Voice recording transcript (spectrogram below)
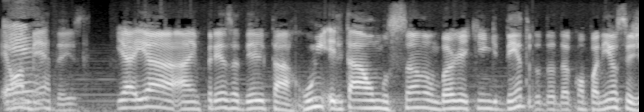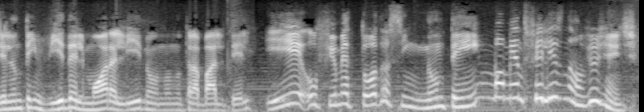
É, uma É. merda isso. E aí a, a empresa dele tá ruim, ele tá almoçando um Burger King dentro do- da companhia, ou seja, ele não tem vida, ele mora ali no, no- no trabalho dele. E o filme é todo assim, não tem um momento feliz não, viu gente?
